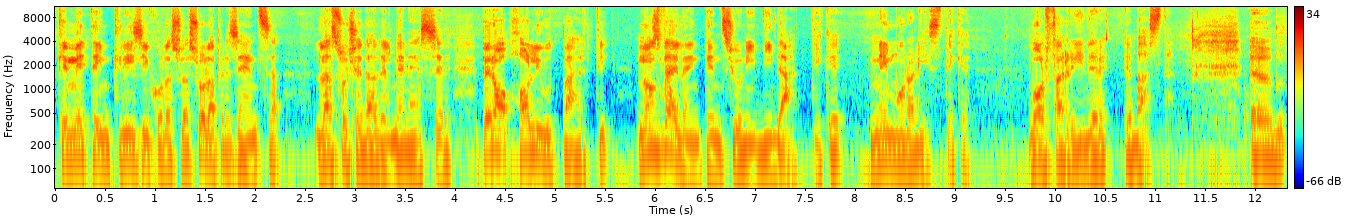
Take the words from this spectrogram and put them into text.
che mette in crisi con la sua sola presenza la società del benessere. Però Hollywood Party non svela intenzioni didattiche né moralistiche. Vuol far ridere e basta. Ehm,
